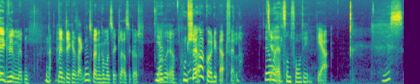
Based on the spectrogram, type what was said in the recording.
Ikke vild med den. Nej. Men det kan sagtens være, den kommer til at klare sig godt. Ja. Hvad ved jeg. Hun synger godt i hvert fald. Det er jo Ja. altid en fordel. Ja. Yes.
